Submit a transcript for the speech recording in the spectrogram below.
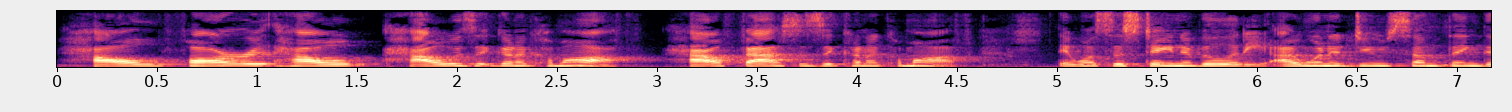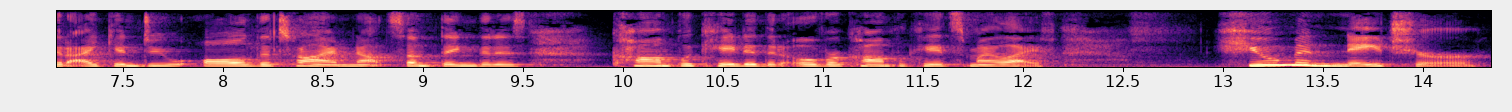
How far, how, how is it going to come off? How fast is it going to come off? They want sustainability. I want to do something that I can do all the time, not something that is complicated, that overcomplicates my life. Human nature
